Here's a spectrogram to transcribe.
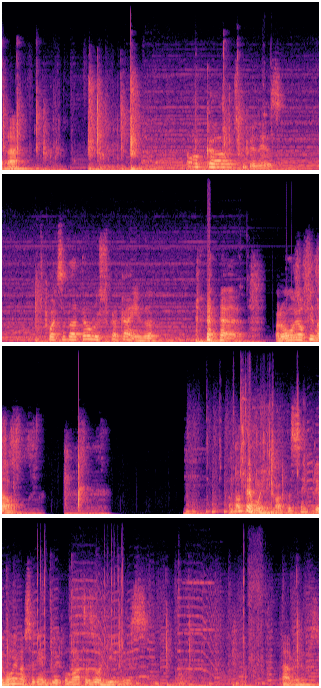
Será? Oh, caos, que beleza. A gente pode se dar até o luxo de ficar caindo. Né? Agora vamos ver o final. Nota é ruim, nota sempre ruim, nosso gameplay com notas horríveis. Ah, menos.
